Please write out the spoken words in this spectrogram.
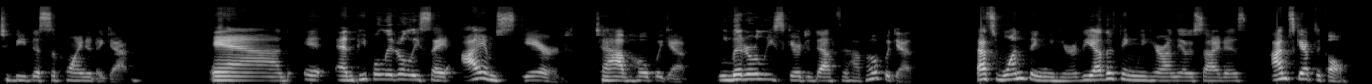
to be disappointed again. And it, and people literally say, I am scared to have hope again. Literally scared to death to have hope again. That's one thing we hear. The other thing we hear on the other side is, I'm skeptical.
